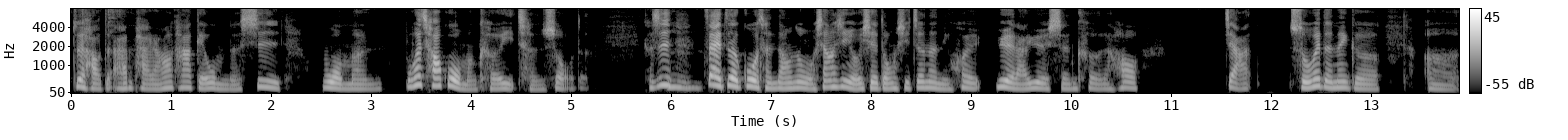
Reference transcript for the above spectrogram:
最好的安排，然后他给我们的是我们不会超过我们可以承受的。可是，在这个过程当中，我相信有一些东西真的你会越来越深刻。然后，假所谓的那个呃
